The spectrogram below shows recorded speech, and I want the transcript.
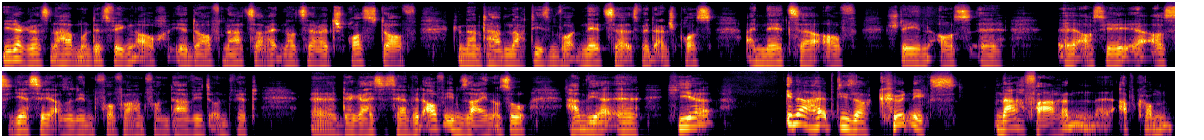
niedergelassen haben und deswegen auch ihr Dorf Nazareth, Nazareth, Sprossdorf genannt haben, nach diesem Wort Netzer. Es wird ein Spross, ein Netzer aufstehen aus, äh, äh, aus, Je, aus Jesse, also dem Vorfahren von David, und wird äh, der Geist des Herrn wird auf ihm sein. Und so haben wir äh, hier innerhalb dieser Königsnachfahren, äh, Abkommen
